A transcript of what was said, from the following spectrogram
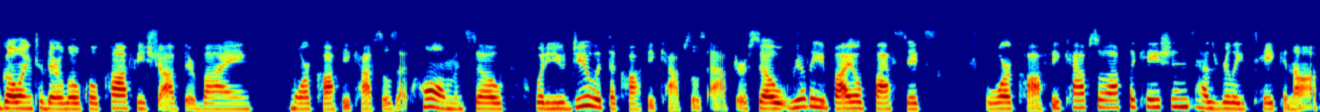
going to their local coffee shop. They're buying more coffee capsules at home and so what do you do with the coffee capsules after? So, really, bioplastics for coffee capsule applications has really taken off.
